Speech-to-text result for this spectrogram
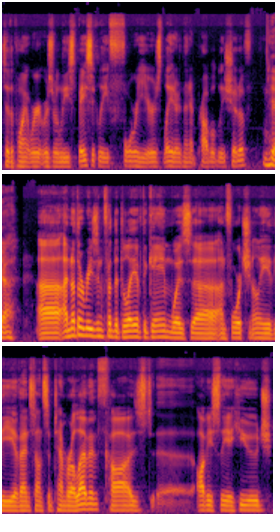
to the point where it was released basically four years later than it probably should have. Yeah. Uh, another reason for the delay of the game was uh, unfortunately the events on September 11th caused uh, obviously a huge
